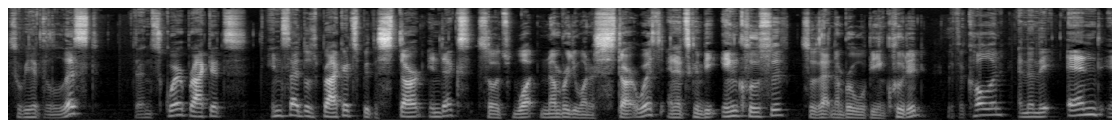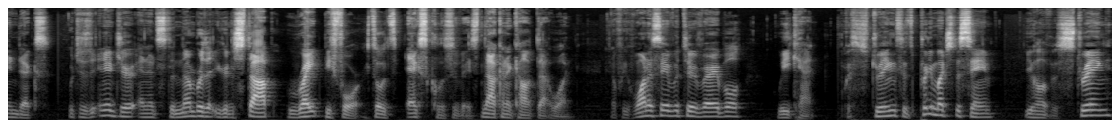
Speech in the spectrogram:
So we have the list, then square brackets. Inside those brackets be the start index, so it's what number you want to start with, and it's going to be inclusive, so that number will be included with a colon, and then the end index, which is an integer, and it's the number that you're going to stop right before, so it's exclusive. It's not going to count that one. If we want to save it to a variable, we can. With strings, it's pretty much the same. You'll have a string,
